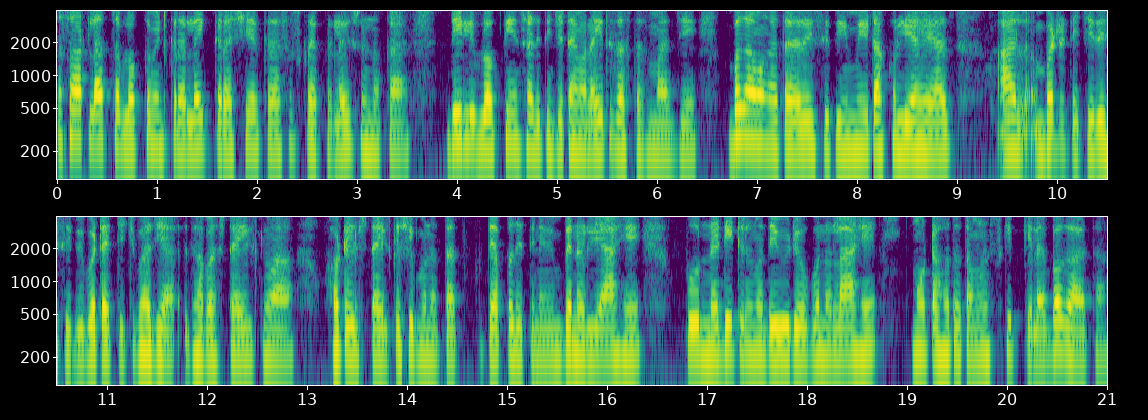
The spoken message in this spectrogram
कसं वाटलं आजचा ब्लॉग कमेंट करा लाईक करा शेअर करा सबस्क्राईब करायला विसरू नका. डेली ब्लॉग तीन साडेतीनच्या टायमाला येतच असतात माझे. बघा मग आता रेसिपी मी दाखवली आहे आज. आल बटाट्याची रेसिपी बटाट्याची भाजी धाबा स्टाईल किंवा हॉटेल स्टाईल कशी बनवतात त्या पद्धतीने मी बनवली आहे. पूर्ण डिटेलमध्ये व्हिडिओ बनवला आहे. मोठा होत होता म्हणून स्किप केला आहे बघा आता.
